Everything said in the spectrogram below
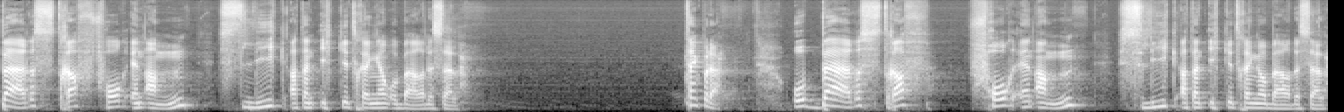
bære straff for en annen slik at han ikke trenger å bære det selv. Tenk på det. Å bære straff for en annen slik at han ikke trenger å bære det selv.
